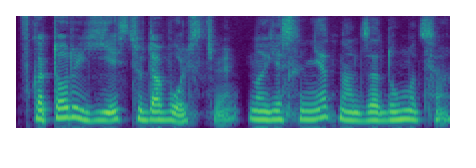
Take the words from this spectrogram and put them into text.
в которой есть удовольствие. Но если нет, надо задуматься.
